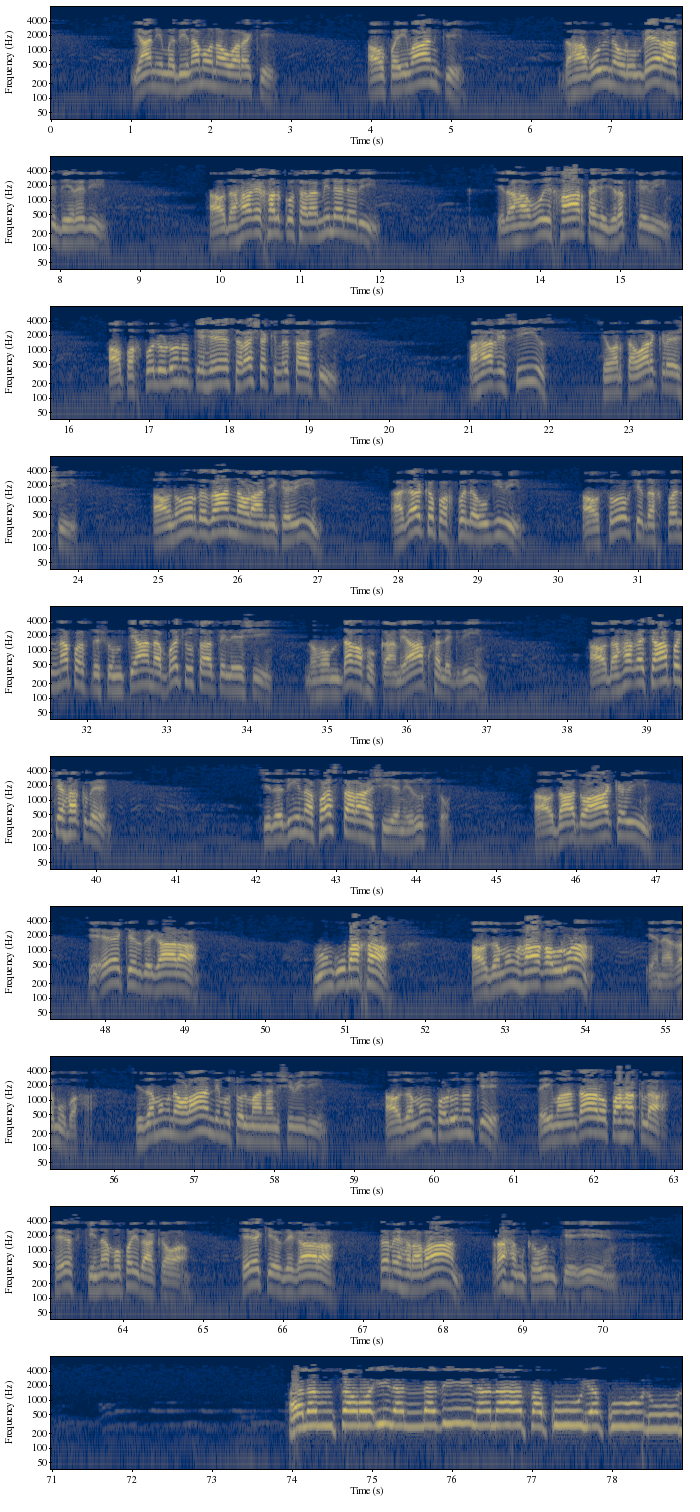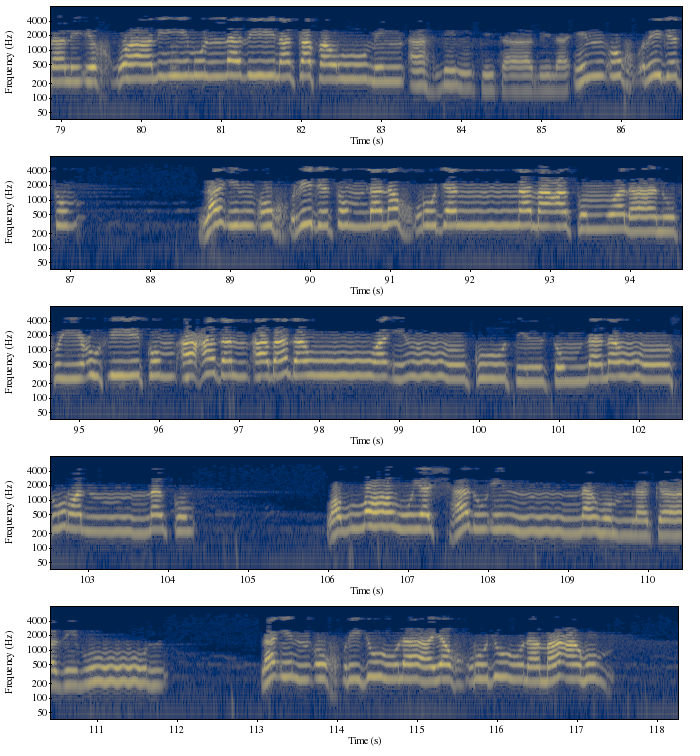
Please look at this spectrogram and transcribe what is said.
یعنی مدینه منوره کې او په ایمان کې د هغوی نه وړومبه راسي ډیر دي او د هغه خلکو سره مینه لري چې د هغوی ښار ته هجرت کوي او په خپل زړونو کې هیڅ رشک نه ساتي. په هغه سیز چې ورته ورکړی شي او نور د ځان نه وړاندې کوي اگر که په خپل اوږي وي او څوک چې د خپل نفس د شومتیا نه بچو ساتلی شي نو هم دغه خو کامیاب خلک دي او د هغه چا په کې حق دی چې د دین نفس تراشي یعنی رستو. او دا دعا کوي چې اے کردګارا مونږ وبخا او زمونږ ها غورونه یعنی غمو بخا چې زمونږ نه وړاندې مسلمانان شوي دي. او زمونږ پړونو کې د ایماندارو په حق لا هیڅ کینه مو پیدا کوا اے کردګارا ته مهربان رحم کوونکې یې أَلَمْ تَرَ إِلَى الَّذِينَ نَافَقُوا يَقُولُونَ لِإِخْوَانِهِمُ الَّذِينَ كَفَرُوا مِنْ أَهْلِ الْكِتَابِ لَئِنْ أُخْرِجْتُمْ لَئِنْ أُخْرِجْتُمْ لَنَخْرُجَنَّ مَعَكُمْ وَلَا نُطِيعُ فِيكُمْ أَحَدًا أَبَدًا وَإِنْ قُوتِلْتُمْ لَنَنصُرَنَّكُمْ وَاللَّهُ يَشْهَدُ إِنَّهُمْ لَكَاذِبُونَ لَئِنْ أُخْرِجُوا لَا يَخْرُجُونَ مَعَهُمْ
